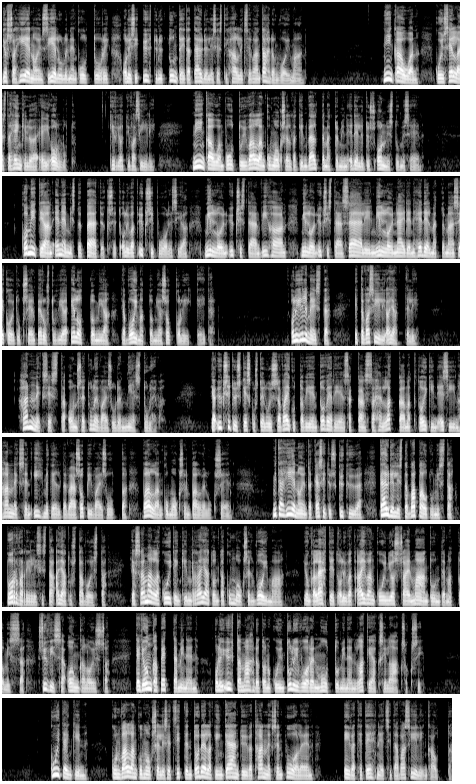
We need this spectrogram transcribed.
jossa hienoin sielullinen kulttuuri olisi yhtynyt tunteita täydellisesti hallitsevaan tahdonvoimaan. Niin kauan kuin sellaista henkilöä ei ollut, kirjoitti Vasili, niin kauan puuttui vallankumoukseltakin välttämättömin edellytys onnistumiseen. Komitean enemmistöpäätökset olivat yksipuolisia, milloin yksistään vihaan, milloin yksistään sääliin, milloin näiden hedelmättömään sekoitukseen perustuvia elottomia ja voimattomia sokkoliikkeitä. Oli ilmeistä, että Vasili ajatteli, Hanneksesta on se tulevaisuuden mies tuleva ja yksityiskeskusteluissa vaikuttavien toveriensa kanssa hän lakkaamatta toikin esiin Hanneksen ihmeteltävää sopivaisuutta vallankumouksen palvelukseen. Mitä hienointa käsityskykyä, täydellistä vapautumista porvarillisista ajatustavoista ja samalla kuitenkin rajatonta kumouksen voimaa, jonka lähteet olivat aivan kuin jossain maan tuntemattomissa, syvissä onkaloissa, ja jonka pettäminen – oli yhtä mahdoton kuin tulivuoren muuttuminen lakeaksi laaksoksi. Kuitenkin, kun vallankumoukselliset sitten todellakin kääntyivät Hanneksen puoleen, eivät he tehneet sitä Vasilin kautta.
